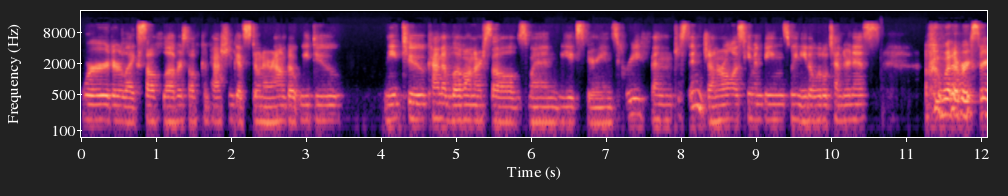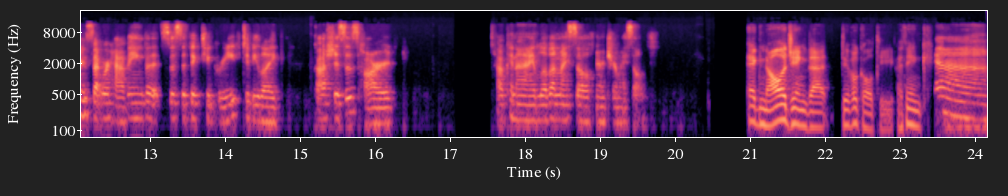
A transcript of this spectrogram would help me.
word or like self love or self compassion gets thrown around, but we do need to kind of love on ourselves when we experience grief. And just in general, as human beings, we need a little tenderness whatever experience that we're having, but specific to grief, to be like, gosh, this is hard. How can I love on myself, nurture myself? Acknowledging that difficulty. I think yeah.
